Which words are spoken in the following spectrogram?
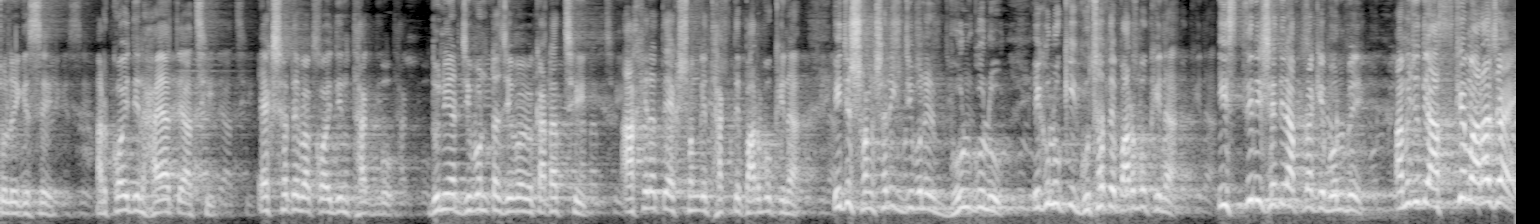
চলে গেছে আর কয়দিন হায়াতে আছি, একসাথে বা কয়দিন থাকব, দুনিয়ার জীবনটা যেভাবে কাটাচ্ছি, আখেরাতে একসঙ্গে থাকতে পারব কিনা, এই যে সাংসারিক জীবনের ভুলগুলো, এগুলো কি গুছাতে পারব কিনা, স্ত্রী সেদিন আপনাকে বলবে, আমি যদি আজকে মারা যায়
